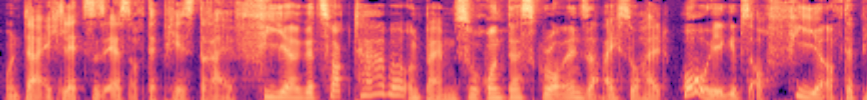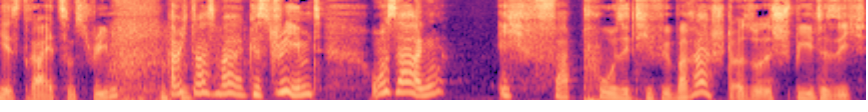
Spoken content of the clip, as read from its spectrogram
Und da ich letztens erst auf der PS3 4 gezockt habe und beim so runterscrollen sah ich so halt, oh, hier gibt's auch 4 auf der PS3 zum Streamen, habe ich das mal gestreamt und muss sagen, ich war positiv überrascht. Also es spielte sich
